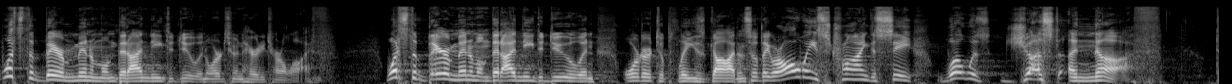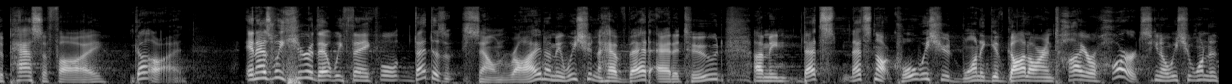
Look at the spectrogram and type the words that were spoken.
what's the bare minimum that I need to do in order to inherit eternal life? What's the bare minimum that I need to do in order to please God? And so they were always trying to see what was just enough to pacify God. And as we hear that, we think, well, that doesn't sound right. I mean, we shouldn't have that attitude. I mean, that's, that's not cool. We should want to give God our entire hearts. You know, we should want to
